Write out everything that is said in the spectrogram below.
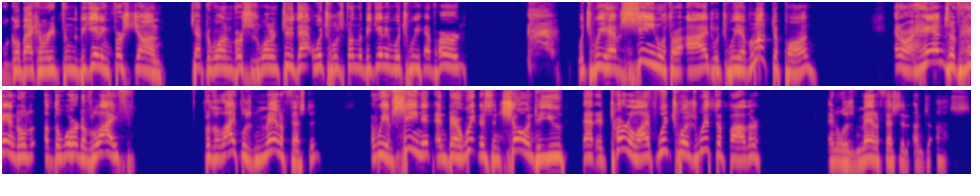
We'll go back and read from the beginning. First John chapter 1, verses 1 and 2. That which was from the beginning, which we have heard, which we have seen with our eyes, which we have looked upon, and our hands have handled of the word of life. For the life was manifested, and we have seen it and bear witness and show unto you that eternal life which was with the Father and was manifested unto us.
